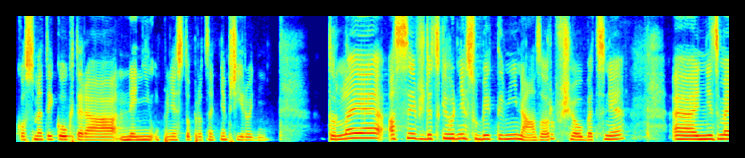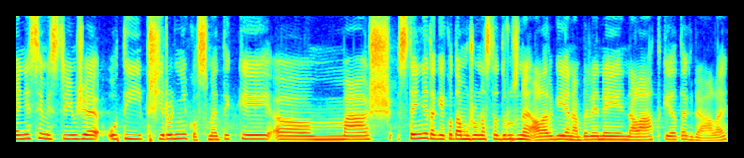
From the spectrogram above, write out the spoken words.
kosmetiku, která není úplně stoprocentně přírodní? Tohle je asi vždycky hodně subjektivní názor všeobecně. E, nicméně si myslím, že u té přírodní kosmetiky e, máš, stejně tak jako tam můžou nastat různé alergie na byliny, na látky a tak dále,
